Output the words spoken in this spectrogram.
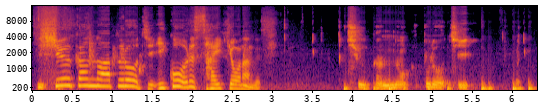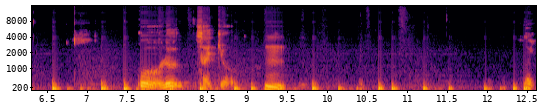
習慣のアプローチイコール最強なんです。習慣のアプローチイコール最強。うん。はい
